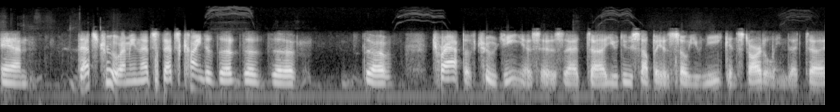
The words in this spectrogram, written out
And that's true. I mean, that's that's kind of the the the the trap of true genius is that uh, you do something that's so unique and startling that uh,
